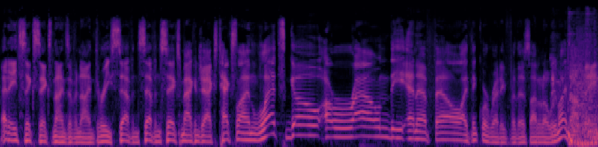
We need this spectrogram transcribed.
at 866-979-3776. Mac and Jack's text line. Let's go around the NFL. I think we're ready for this. I don't know. We might not be.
